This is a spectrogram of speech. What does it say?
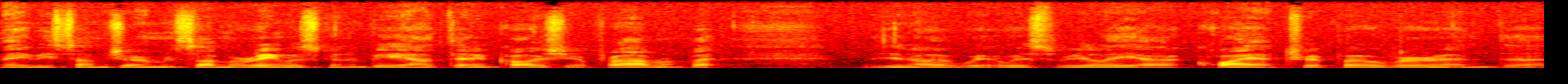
maybe some German submarine was going to be out there and cause you a problem, but you know it was really a quiet trip over, and uh,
